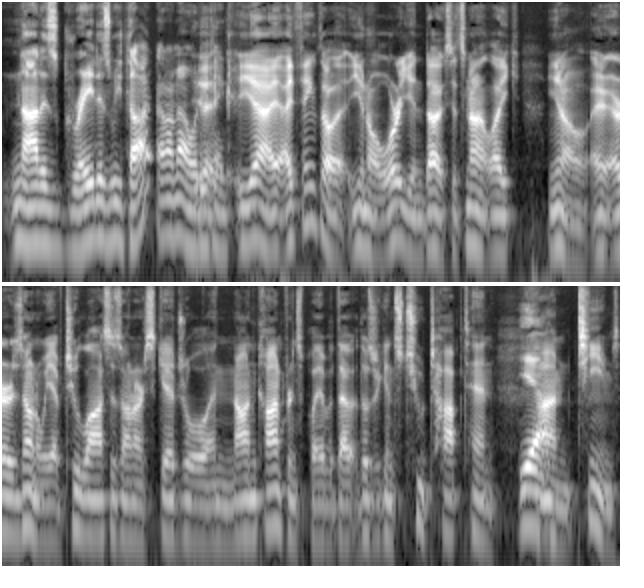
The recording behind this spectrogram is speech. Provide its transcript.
not as great as we thought. I don't know. What do you think? Yeah, I- I think though, you know, Oregon Ducks. It's not like you know Arizona. We have two losses on our schedule and non-conference play, but that, those are against two top ten Yeah. um, teams.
